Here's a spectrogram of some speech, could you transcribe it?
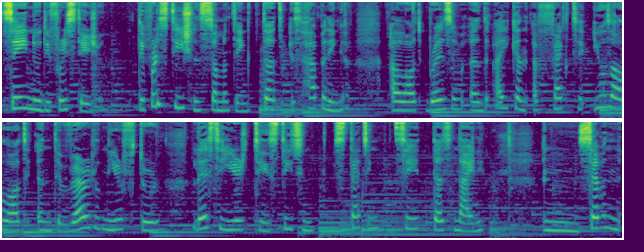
Say no deforestation. Deforestation is something that is happening a lot Brazil and I can affect use a lot in the very near future. Last year the stating stating said that nine and seven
